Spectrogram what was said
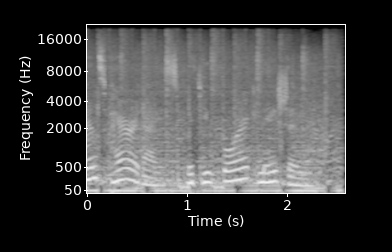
Trance Paradise with Euphoric Nation.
